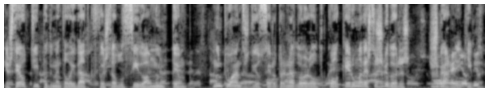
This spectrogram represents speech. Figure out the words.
Este é o tipo de mentalidade que foi estabelecido há muito tempo, muito antes de eu ser o treinador ou de qualquer uma destas jogadoras jogar na equipa.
